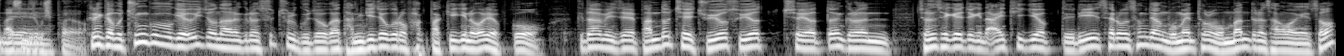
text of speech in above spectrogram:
말씀드리고 네. 싶어요. 그러니까 뭐 중국에 의존하는 그런 수출 구조가 단기적으로 확 바뀌기는 어렵고 그다음에 이제 반도체 주요 수요처였던 그런 전 세계적인 IT 기업들이 새로운 성장 모멘텀을 못 만드는 상황에서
